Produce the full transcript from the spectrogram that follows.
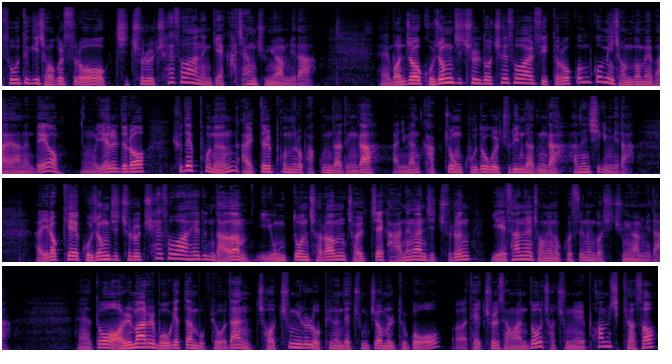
소득이 적을수록 지출을 최소화하는 게 가장 중요합니다. 먼저 고정 지출도 최소화할 수 있도록 꼼꼼히 점검해 봐야 하는데요. 어, 예를 들어 휴대폰은 알뜰폰으로 바꾼다든가 아니면 각종 구독을 줄인다든가 하는 식입니다. 아, 이렇게 고정 지출을 최소화해 둔 다음 이 용돈처럼 절제 가능한 지출은 예산을 정해놓고 쓰는 것이 중요합니다. 또 얼마를 모으겠다는 목표보단 저축률을 높이는 데 중점을 두고 어, 대출 상환도 저축률에 포함시켜서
